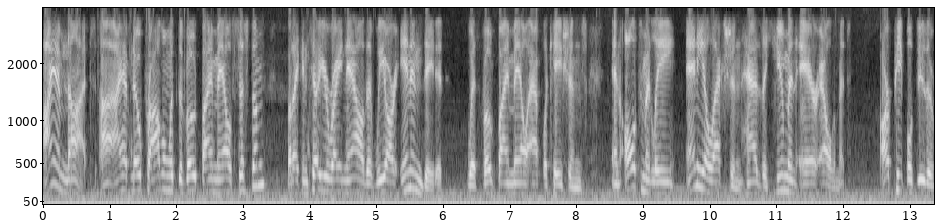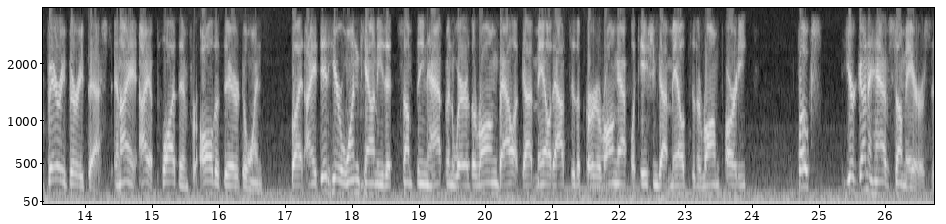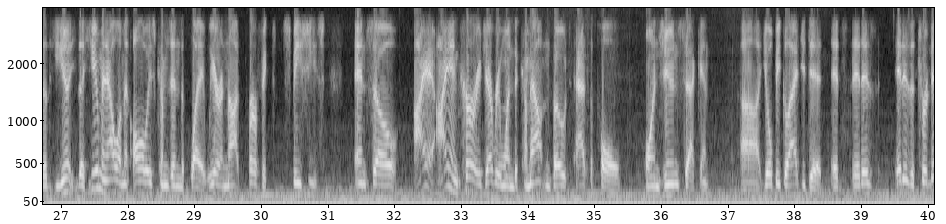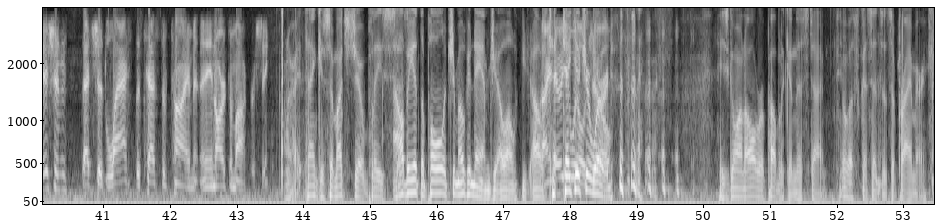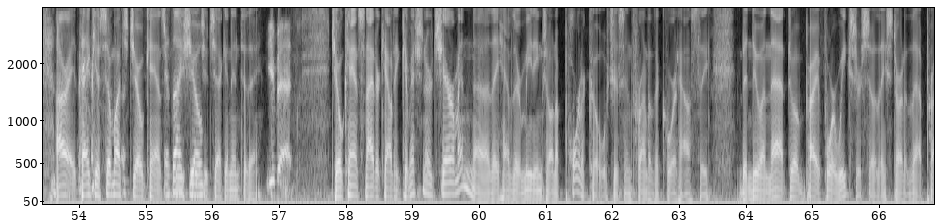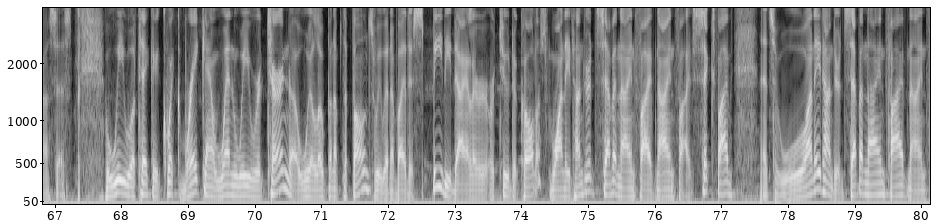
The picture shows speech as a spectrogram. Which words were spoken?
I am not. Uh, I have no problem with the vote by mail system, but I can tell you right now that we are inundated with vote by mail applications, and ultimately, any election has a human error element. Our people do their very, very best, and I, I applaud them for all that they're doing. But I did hear one county that something happened where the wrong ballot got mailed out to the per, wrong application got mailed to the wrong party. Folks, you're going to have some errors. The, the human element always comes into play. We are not perfect species. And so I, I encourage everyone to come out and vote at the poll on June 2nd. Uh, you'll be glad you did. It's, it is it is a tradition that should last the test of time in, in our democracy. All right. Thank you so much, Joe. Please. I'll uh, be at the poll at Shamokin Dam, Joe. I'll, I'll t- take you it your Joe. word. He's going all Republican this time, well, since it's a primary. All right. Thank you so much, Joe Kantz. Yeah, thanks, Appreciate Joe. you checking in today. You bet. Joe Kantz, Snyder County Commissioner, Chairman. Uh, they have their meetings on a portico, which is in front of the courthouse. They've been doing that uh, probably four weeks or so. They started that process. We will take a quick break, and when we return, uh, we'll open up the phones. We would invite a speedy dialer or two to call us 1 800 795 9565. That's 1 800 795 9565.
